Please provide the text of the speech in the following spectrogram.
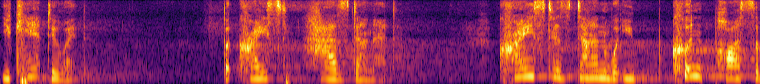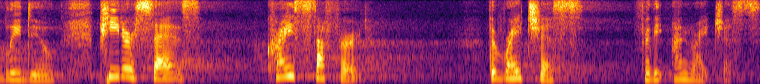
You can't do it. But Christ has done it. Christ has done what you couldn't possibly do. Peter says, Christ suffered the righteous for the unrighteous.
